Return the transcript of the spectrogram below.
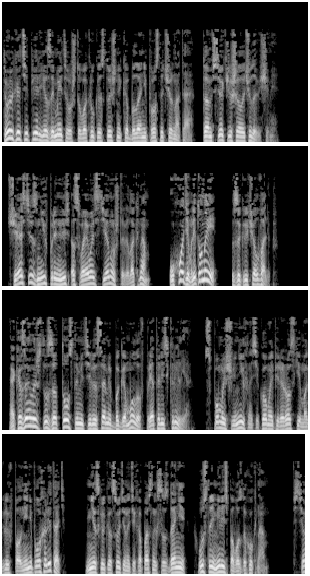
Только теперь я заметил, что вокруг источника была не просто чернота. Там все кишело чудовищами. Часть из них принялись осваивать стену, что вела к нам. «Уходим, летуны!» — закричал Валип. Оказалось, что за толстыми телесами богомолов прятались крылья. С помощью них насекомые-переростки могли вполне неплохо летать. Несколько сотен этих опасных созданий устремились по воздуху к нам. Все,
